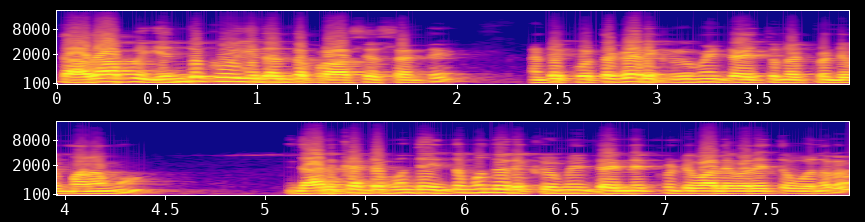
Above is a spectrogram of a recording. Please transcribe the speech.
దాదాపు ఎందుకు ఇదంతా ప్రాసెస్ అంటే అంటే కొత్తగా రిక్రూట్మెంట్ అవుతున్నటువంటి మనము దానికంటే ముందు ఇంతకుముందు రిక్రూట్మెంట్ అయినటువంటి వాళ్ళు ఎవరైతే ఉన్నారో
